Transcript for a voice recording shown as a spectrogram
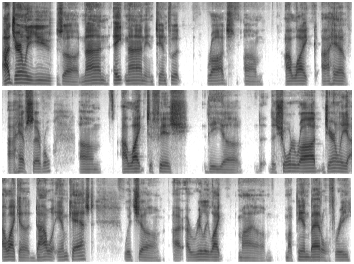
I generally use uh, nine, eight, nine, and ten foot rods. Um, I like I have I have several. Um, I like to fish the uh, the, the shorter rod. Generally, I like a Daiwa Emcast, which uh, I, I really like my um, my Penn Battle three,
